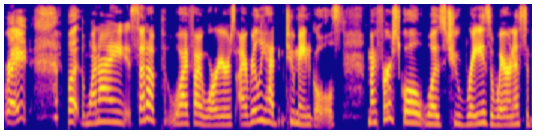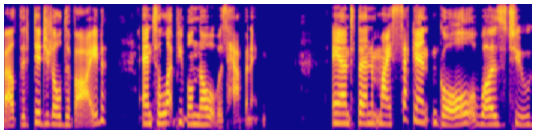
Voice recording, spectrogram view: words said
right? But when I set up Wi Fi Warriors, I really had two main goals. My first goal was to raise awareness about the digital divide and to let people know what was happening. And then my second goal was to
